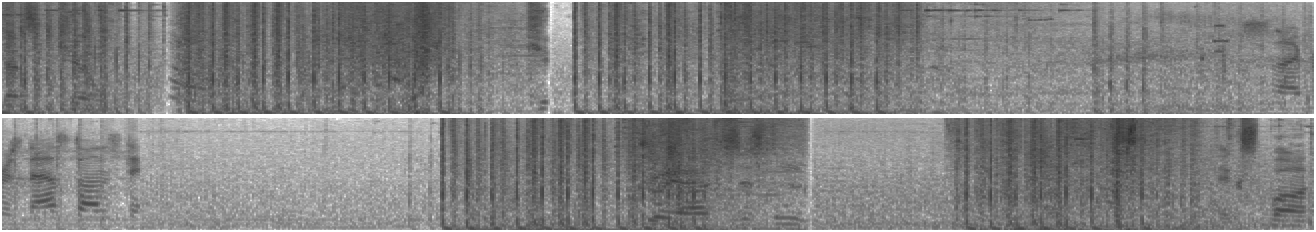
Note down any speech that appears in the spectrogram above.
That's a kill. Sniper's nest on sta- Triage system. Export.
